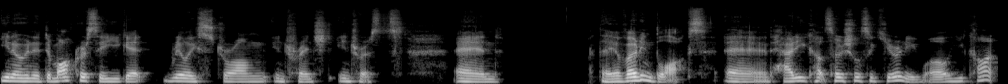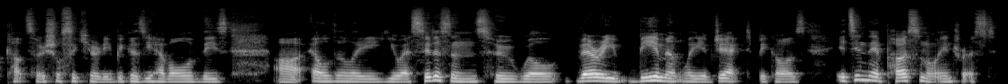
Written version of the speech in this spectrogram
you know, in a democracy, you get really strong entrenched interests, and they are voting blocks. And how do you cut Social Security? Well, you can't cut Social Security because you have all of these uh, elderly US citizens who will very vehemently object because it's in their personal interest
